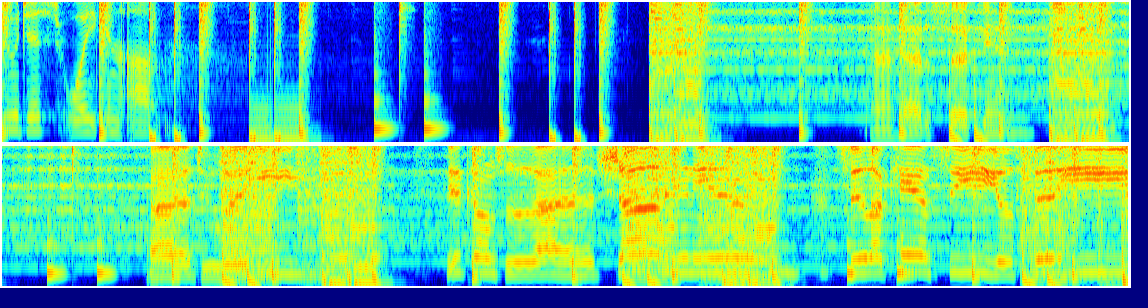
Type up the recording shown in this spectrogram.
You were just waking up. I had a second. I had to wait. Here comes the light shining in. Still, I can't see your face.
